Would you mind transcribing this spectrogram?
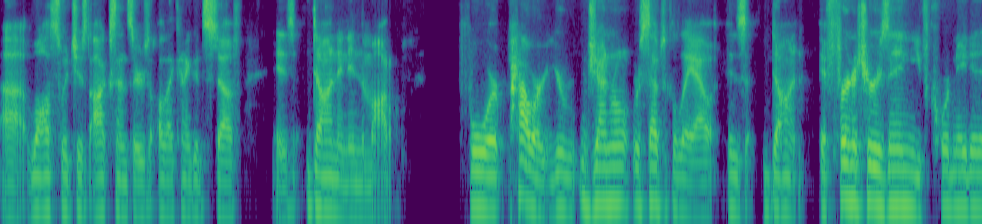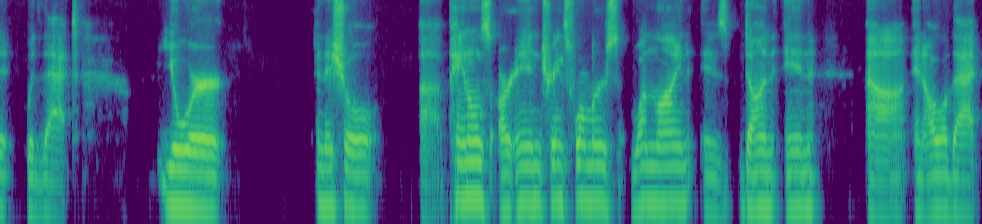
uh, wall switches, occ sensors, all that kind of good stuff is done and in the model. For power, your general receptacle layout is done. If furniture is in, you've coordinated it with that. Your initial uh, panels are in transformers. One line is done in, uh, and all of that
